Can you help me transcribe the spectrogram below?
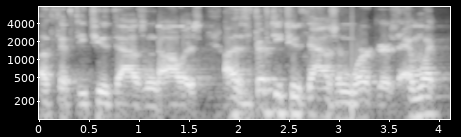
of fifty two thousand dollars. Uh, fifty two thousand workers, and what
